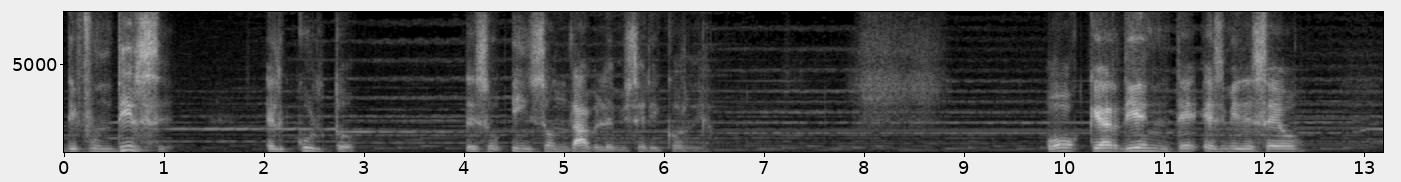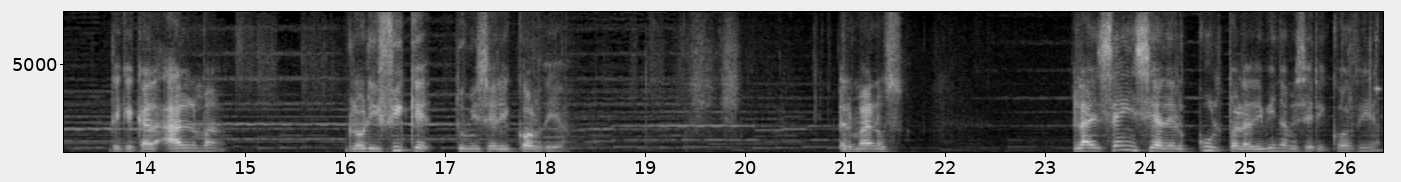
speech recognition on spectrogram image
difundirse el culto de su insondable misericordia. Oh, qué ardiente es mi deseo de que cada alma glorifique tu misericordia. Hermanos, la esencia del culto a la divina misericordia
